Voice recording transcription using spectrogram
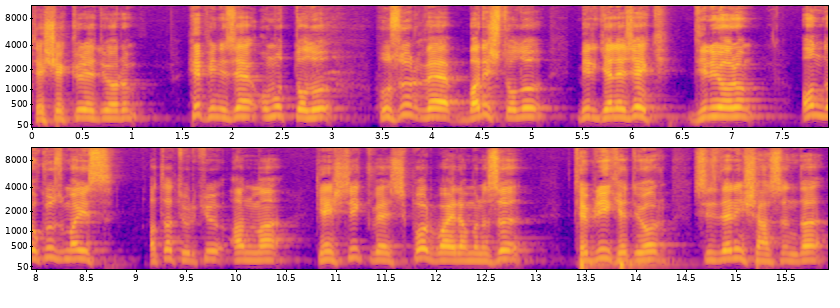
teşekkür ediyorum. Hepinize umut dolu, huzur ve barış dolu bir gelecek diliyorum. 19 Mayıs Atatürk'ü anma Gençlik ve Spor Bayramınızı tebrik ediyor. Sizlerin şahsında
